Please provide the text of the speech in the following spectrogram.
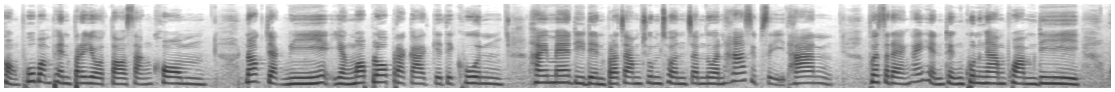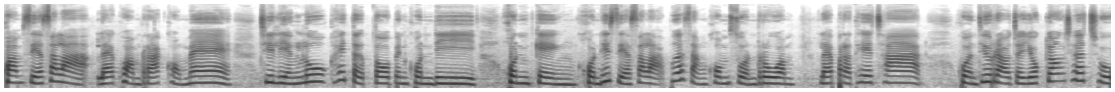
ของผู้บำเพ็ญประโยชน์ต่อสังคม นอกจากนี้ยังมอบโล่ประกาศเกียรติคุณ ให้แม่ดีเด่นประจำชุมชนจำนวน 54 ท่าน เพื่อแสดงให้เห็นถึงคุณงามความดี ความเสียสละและความรักของแม่ ที่เลี้ยงลูกให้เติบโตเป็นคนดี คนเก่ง คนที่เสียสละเพื่อสังคมส่วนรวม และประเทศชาติ ควรที่เราจะยกย่องเชิดชู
